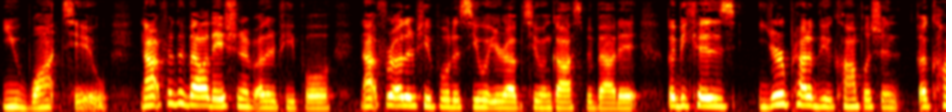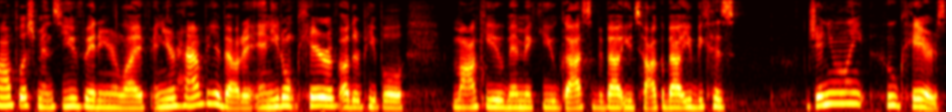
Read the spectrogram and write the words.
you want to, not for the validation of other people, not for other people to see what you're up to and gossip about it, but because you're proud of the accomplishment accomplishments you've made in your life and you're happy about it and you don't care if other people mock you, mimic you, gossip about you, talk about you because genuinely who cares?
